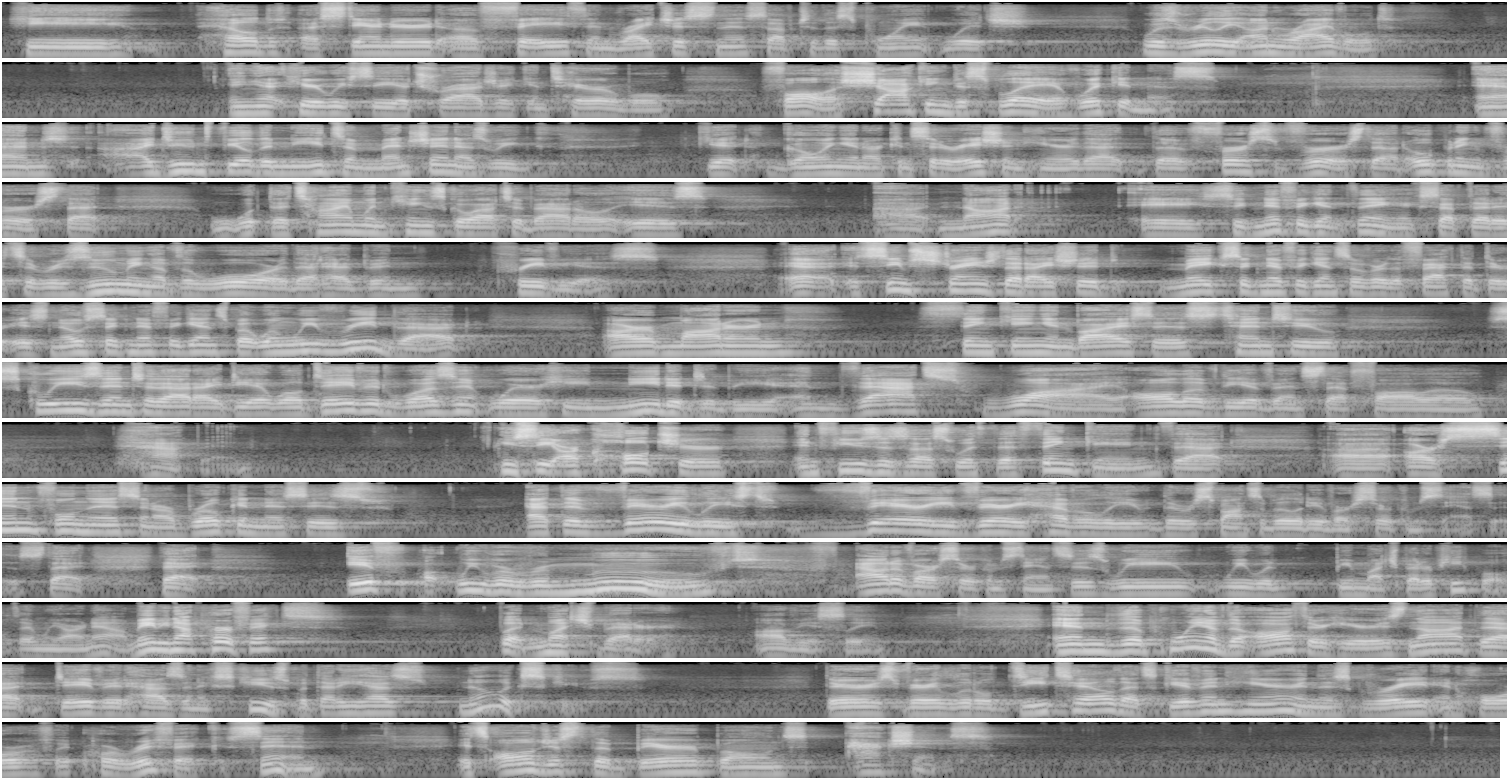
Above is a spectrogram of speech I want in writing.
He held a standard of faith and righteousness up to this point, which was really unrivaled. And yet, here we see a tragic and terrible fall, a shocking display of wickedness. And I do feel the need to mention as we get going in our consideration here that the first verse, that opening verse, that w- the time when kings go out to battle is uh, not a significant thing, except that it's a resuming of the war that had been previous. Uh, it seems strange that I should make significance over the fact that there is no significance, but when we read that, our modern thinking and biases tend to squeeze into that idea well, David wasn't where he needed to be, and that's why all of the events that follow happen. You see, our culture infuses us with the thinking that uh, our sinfulness and our brokenness is, at the very least, very, very heavily the responsibility of our circumstances. That, that if we were removed out of our circumstances, we, we would be much better people than we are now. Maybe not perfect, but much better, obviously. And the point of the author here is not that David has an excuse, but that he has no excuse. There's very little detail that's given here in this great and horrific sin. It's all just the bare bones actions.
